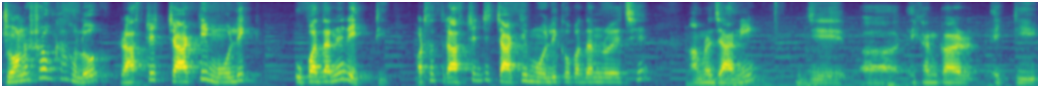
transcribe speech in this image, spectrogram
জনসংখ্যা হলো রাষ্ট্রের চারটি মৌলিক উপাদানের একটি। অর্থাৎ রাষ্ট্রের যে চারটি মৌলিক উপাদান রয়েছে, আমরা জানি যে এখানকার একটি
